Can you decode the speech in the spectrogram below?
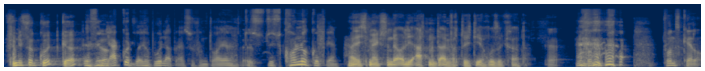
Finde ich für gut, gell? Ich finde Ja. ja gut, weil ich hab Urlaub, also von daher, das, das kann nur gut werden. Ja, Ich merke schon, der Olli atmet einfach durch die Hose gerade. Fundskerl.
